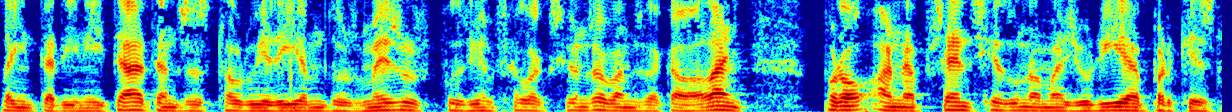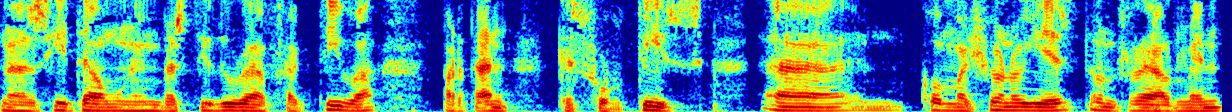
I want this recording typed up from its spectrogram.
la interinitat. Ens estalviaríem dos mesos, podríem fer eleccions abans d'acabar l'any, però en absència d'una majoria perquè es necessita una investidura efectiva, per tant, que sortís, eh, com això no hi és, doncs realment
